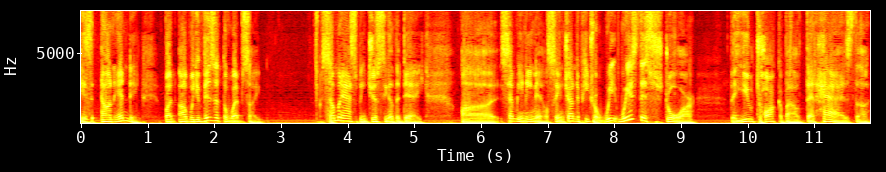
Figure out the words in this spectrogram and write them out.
is unending. But uh, when you visit the website, someone asked me just the other day, uh, sent me an email saying, John DePetro, where, where's this store that you talk about that has the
